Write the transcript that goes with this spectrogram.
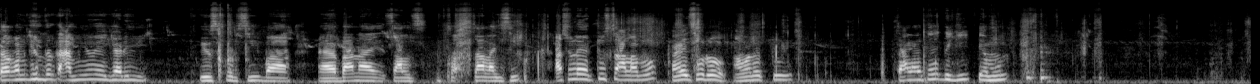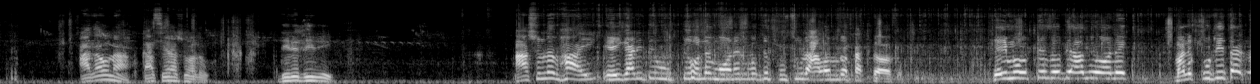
তখন কিন্তু আমিও এই গাড়ি ইউজ করছি বা বানায়, চাল চালাইছি। আসলে একটু চালাবো। এই ছোট, আমার একটু চালাতে দেখি কেমন। আগাও না, কাছে আসো আরও। ধীরে ধীরে। আসলে ভাই, এই গাড়িতে উঠতে হলে মনের মধ্যে প্রচুর আনন্দ থাকতে হবে। সেই মুহূর্তে যদি আমি অনেক মানে কোটি টাকা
